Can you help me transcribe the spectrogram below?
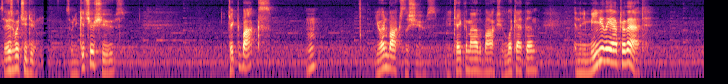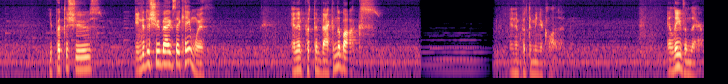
So here's what you do. So when you get your shoes, take the box, hmm, you unbox the shoes, you take them out of the box, you look at them, and then immediately after that, you put the shoes into the shoe bags they came with, and then put them back in the box, and then put them in your closet. And leave them there.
